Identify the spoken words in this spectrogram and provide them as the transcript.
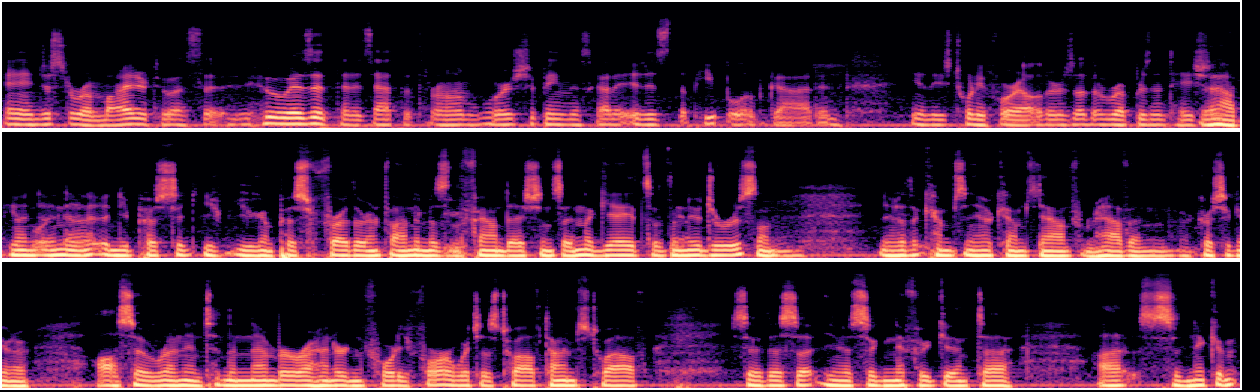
And just a reminder to us that who is it that is at the throne worshiping this God? It is the people of God. And you know, these 24 elders are the representation yeah, of people and, and, and you push it, you, you, can push further and find them as the foundations and the gates of the yeah. New Jerusalem. Mm-hmm. You know that comes you know comes down from heaven. Of course, you're going to also run into the number 144, which is 12 times 12. So this uh, you know significant uh, a significant,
